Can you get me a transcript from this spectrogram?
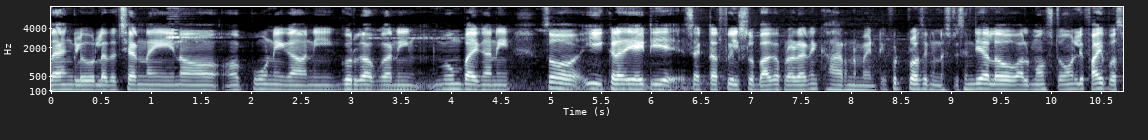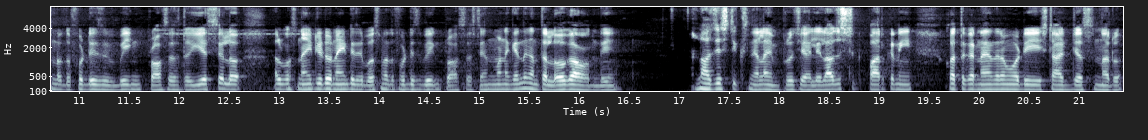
బెంగళూరు లేదా చెన్నై నో పూణే కానీ గుర్గావ్ కానీ ముంబై కానీ సో ఇక్కడ ఐటీ సెక్టర్ ఫీల్డ్స్లో బాగా పడడానికి కారణం ఏంటి? ఫుడ్ ప్రాసెసింగ్ ఇండస్ట్రీస్ ఇండియాలో almost only five percent of the food is being processed యూఎస్ఏలో almost ninety two ninety three percent of the food is being processed మనకి ఎందుకు అంత లోగా ఉంది? లాజిస్టిక్స్ని ఎలా ఇంప్రూవ్ చేయాలి? లాజిస్టిక్ పార్క్ని కొత్తగా నరేంద్ర మోడీ స్టార్ట్ చేస్తున్నారు.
